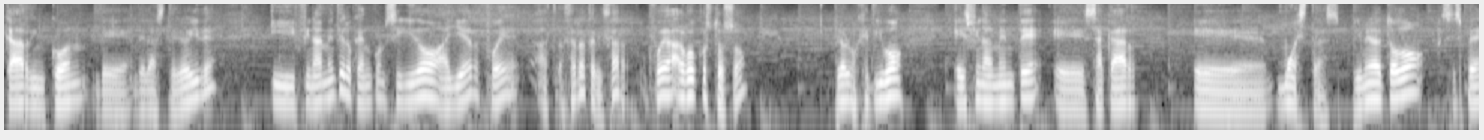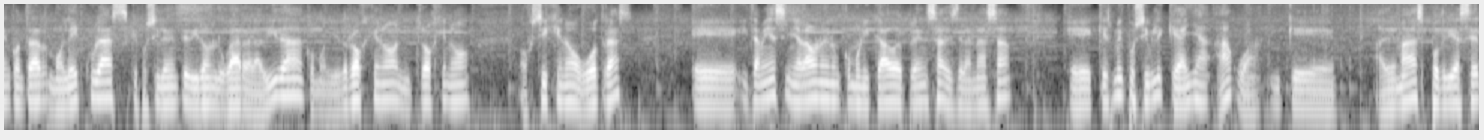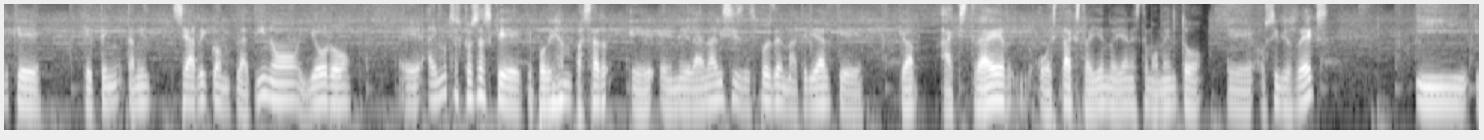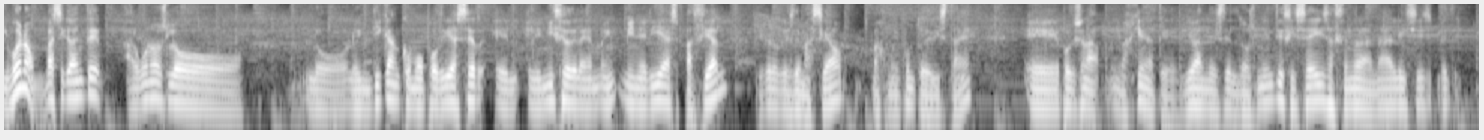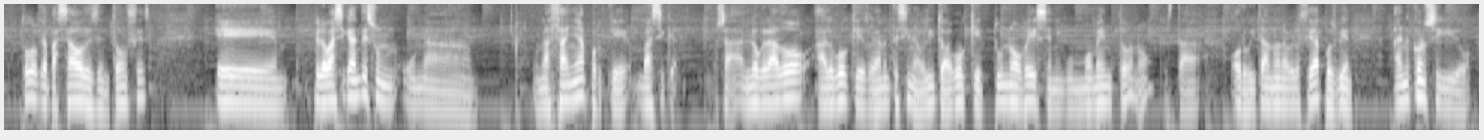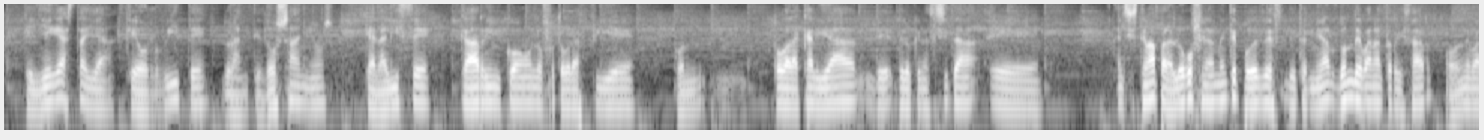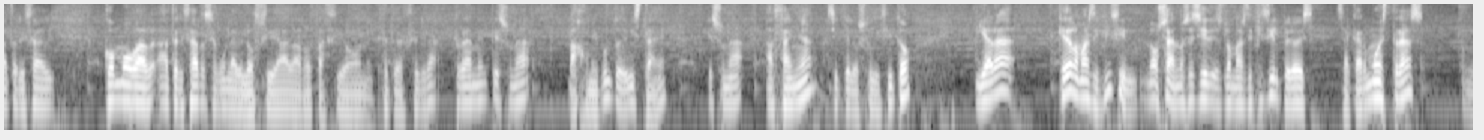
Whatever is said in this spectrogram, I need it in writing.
cada rincón del asteroide. Y finalmente lo que han conseguido ayer fue hacer aterrizar. Fue algo costoso, pero el objetivo es finalmente sacar muestras. Primero de todo, se espera encontrar moléculas que posiblemente dieron lugar a la vida, como el hidrógeno, el nitrógeno, oxígeno u otras. Eh, y también señalaron en un comunicado de prensa desde la NASA eh, que es muy posible que haya agua y que además podría ser que, también sea rico en platino y oro. Eh, hay muchas cosas que, podrían pasar en el análisis después del material que, va a extraer o está extrayendo ya en este momento Osiris Rex. Y, bueno, básicamente algunos lo, lo, indican como podría ser el, inicio de la minería espacial. Yo creo que es demasiado, bajo mi punto de vista, ¿eh? Eh, porque una, imagínate, llevan desde el 2016 haciendo el análisis, todo lo que ha pasado desde entonces. Eh, pero básicamente es una, una, hazaña porque básica, o sea, han logrado algo que realmente es inaudito, algo que tú no ves en ningún momento, ¿no? Que está orbitando a una velocidad. Pues bien, han conseguido que llegue hasta allá, que orbite durante dos años, que analice cada rincón, lo fotografíe con toda la calidad de, lo que necesita eh, el sistema para luego finalmente poder determinar dónde van a aterrizar o dónde va a aterrizar, cómo va a aterrizar según la velocidad, la rotación, etcétera, etcétera. Realmente es una, bajo mi punto de vista, ¿eh? es una hazaña, así que los felicito. Y ahora queda lo más difícil. o sea, no sé si es lo más difícil, pero es sacar muestras,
